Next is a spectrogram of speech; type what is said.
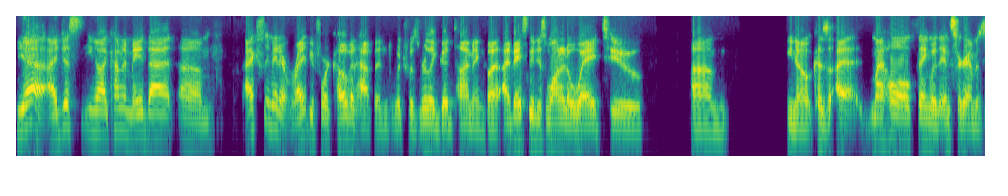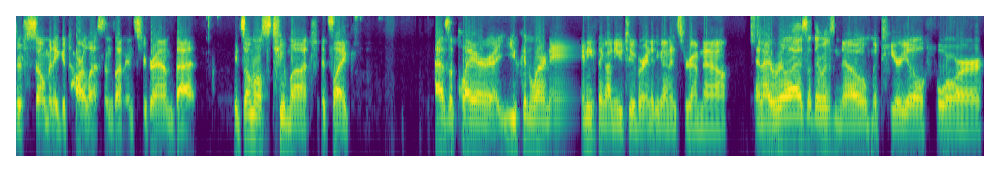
yeah, I just you know I kind of made that. Um, I actually made it right before COVID happened, which was really good timing. But I basically just wanted a way to, um, you know, because my whole thing with Instagram is there's so many guitar lessons on Instagram that it's almost too much. It's like as a player, you can learn anything on YouTube or anything on Instagram now. And I realized that there was no material for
